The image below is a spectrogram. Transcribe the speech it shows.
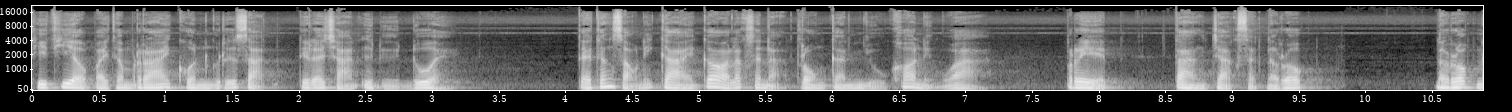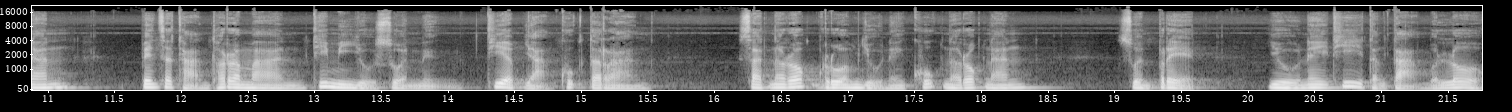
ที่เที่ยวไปทำร้ายคนหรือสัตว์เดรัจฉานอื่นๆด้วย แต่ทั้งสองนิกายก็ลักษณะตรงกันอยู่ข้อหนึ่งว่า เปรตต่างจากสัตว์นรก นรกนั้นเป็นสถานทรมานที่มีอยู่ส่วนหนึ่ง เทียบอย่างคุกตาราง สัตว์นรกรวมอยู่ในคุกนรกนั้น ส่วนเปรตอยู่ในที่ต่างๆบนโลก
